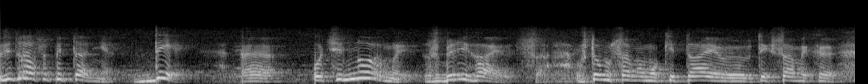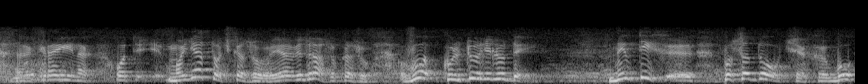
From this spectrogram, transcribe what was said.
відразу питання, де е, оці норми зберігаються в тому самому Китаї, в тих самих е, країнах. От моя точка зору, я відразу кажу, в культурі людей. Не в тих е, посадовцях, бо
